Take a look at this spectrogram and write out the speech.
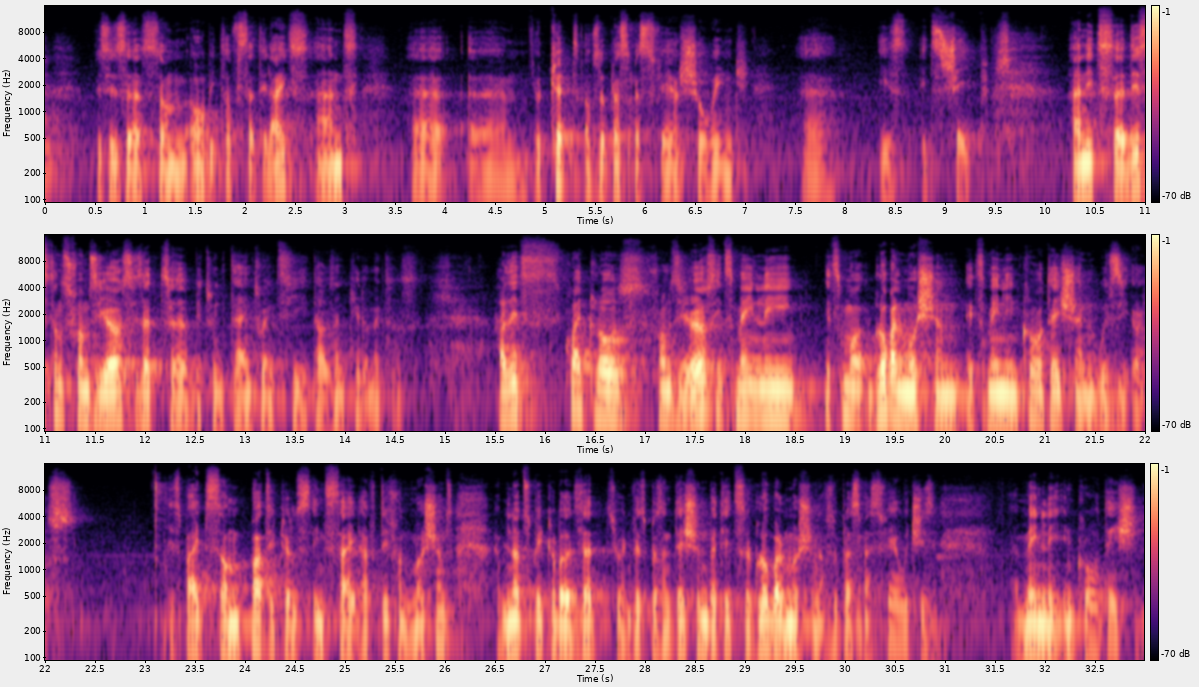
This is uh, some orbit of satellites and uh, um, a cut of the plasmasphere showing uh, is its shape. And its uh, distance from the Earth is at uh, between 10 20,000 kilometers. As it's quite close from the Earth, it's mainly it's more global motion, it's mainly in co-rotation with the Earth. Despite some particles inside have different motions, I will not speak about that during this presentation, but it's a global motion of the plasmasphere, which is uh, mainly in co-rotation.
